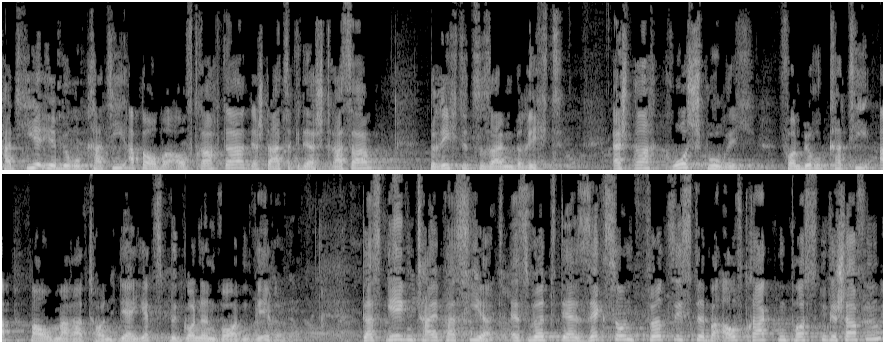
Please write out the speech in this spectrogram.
hat hier Ihr Bürokratieabbaubeauftragter, der Staatssekretär Strasser, berichtet zu seinem Bericht. Er sprach großspurig von Bürokratieabbaumarathon, der jetzt begonnen worden wäre. Das Gegenteil passiert. Es wird der 46. Beauftragtenposten geschaffen,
